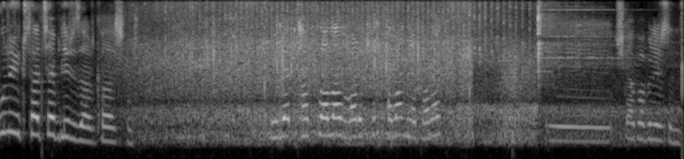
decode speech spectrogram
Bunu yükseltebiliriz arkadaşlar. Böyle taklalar, hareket falan yaparak eee, şey yapabilirsiniz.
